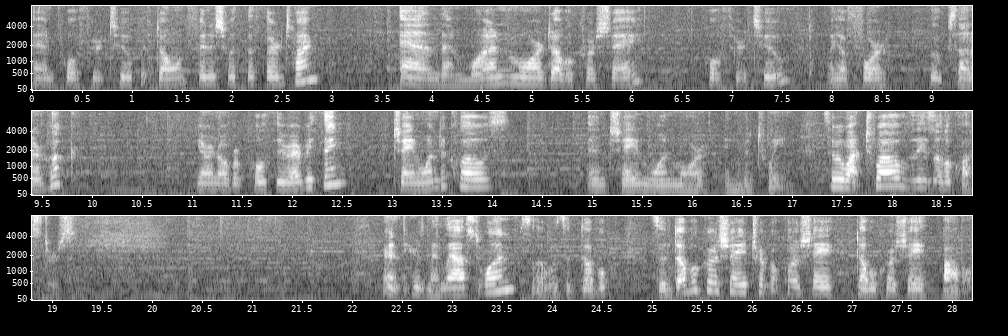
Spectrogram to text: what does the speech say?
and pull through two but don't finish with the third time. And then one more double crochet pull through two. We have four loops on our hook. Yarn over pull through everything. Chain one to close and chain one more in between. So we want 12 of these little clusters. And here's my last one. So it was a double it's a double crochet triple crochet double crochet bobble.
